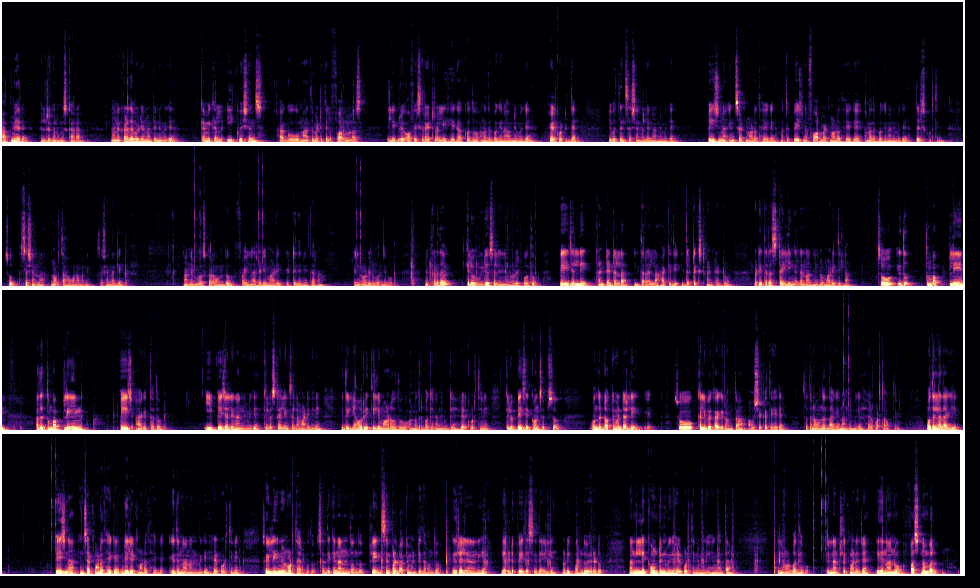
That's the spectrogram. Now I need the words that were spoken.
ಆತ್ಮೀಯರೇ, ಎಲ್ರಿಗೂ ನಮಸ್ಕಾರ. ನಾನು ಕಳೆದ ವಿಡಿಯೋನಲ್ಲಿ ನಿಮಗೆ ಕೆಮಿಕಲ್ ಈಕ್ವೇಷನ್ಸ್ ಹಾಗೂ ಮ್ಯಾಥಮೆಟಿಕಲ್ ಫಾರ್ಮುಲಾಸ್ ಲಿಬ್ರೆ ಆಫೀಸ್ ರೈಟ್ರಲ್ಲಿ ಹೇಗೆ ಹಾಕೋದು ಅನ್ನೋದ್ರ ಬಗ್ಗೆ ನಾವು ನಿಮಗೆ ಹೇಳ್ಕೊಟ್ಟಿದ್ದೆ. ಇವತ್ತಿನ ಸೆಷನ್ನಲ್ಲಿ ನಾನು ನಿಮಗೆ ಪೇಜ್ನ ಇನ್ಸರ್ಟ್ ಮಾಡೋದು ಹೇಗೆ ಮತ್ತು ಪೇಜ್ನ ಫಾರ್ಮ್ಯಾಟ್ ಮಾಡೋದು ಹೇಗೆ ಅನ್ನೋದ್ರ ಬಗ್ಗೆ ನಾನು ನಿಮಗೆ ತಿಳಿಸ್ಕೊಡ್ತೀನಿ. ಸೊ, ಸೆಷನ್ನ ನೋಡ್ತಾ ಹೋಗೋಣ ಬನ್ನಿ. ಸೆಷನ್ನಲ್ಲಿ ನಾನು ನಿಮಗೋಸ್ಕರ ಒಂದು ಫೈಲ್ನ ರೆಡಿ ಮಾಡಿ ಇಟ್ಟಿದ್ದೀನಿ ಈ ಥರ. ಇಲ್ಲಿ ನೋಡಿರ್ಬೋದು ನೀವು. ನೀವು ಕಳೆದ ಕೆಲವು ವೀಡಿಯೋಸಲ್ಲಿ ನೀವು ನೋಡಿರ್ಬೋದು. ಪೇಜಲ್ಲಿ ಕಂಟೆಂಟ್ ಎಲ್ಲ ಈ ಥರ ಎಲ್ಲ ಹಾಕಿದ್ವಿ. ಇದು ಟೆಕ್ಸ್ಟ್ ಕಂಟೆಂಟು ಬಟ್ ಈ ಥರ ಸ್ಟೈಲಿಂಗ್ ಎಲ್ಲ ನಾನೇನು ಮಾಡಿದ್ದಿಲ್ಲ. ಸೊ ಇದು ತುಂಬ ಪ್ಲೇನ್ ಅದು ತುಂಬ ಪ್ಲೇನ್ ಪೇಜ್ ಆಗಿತ್ತದು. ಈ ಪೇಜಲ್ಲಿ ನಾನು ನಿಮಗೆ ಕೆಲವು ಸ್ಟೈಲಿಂಗ್ಸ್ ಎಲ್ಲ ಮಾಡಿದ್ದೀನಿ. ಇದು ಯಾವ ರೀತಿಯಲ್ಲಿ ಮಾಡೋದು ಅನ್ನೋದ್ರ ಬಗ್ಗೆ ನಾನು ನಿಮಗೆ ಹೇಳ್ಕೊಡ್ತೀನಿ. ಕೆಲವು ಬೇಸಿಕ್ ಕಾನ್ಸೆಪ್ಟ್ಸು ಒಂದು ಡಾಕ್ಯುಮೆಂಟಲ್ಲಿ ಸೊ ಕಲಿಬೇಕಾಗಿರುವಂಥ ಅವಶ್ಯಕತೆ ಇದೆ. ಸೊ ಅದನ್ನು ಒಂದೊಂದಾಗಿ ನಾನು ನಿಮಗೆ ಹೇಳ್ಕೊಡ್ತಾ ಹೋಗ್ತೀನಿ. ಮೊದಲನೇದಾಗಿ ಪೇಜ್ನ ಇನ್ಸರ್ಟ್ ಮಾಡೋದು ಹೇಗೆ, ಡಿಲೀಟ್ ಮಾಡೋದು ಹೇಗೆ, ಇದನ್ನು ನಾನು ನಿಮಗೆ ಹೇಳ್ಕೊಡ್ತೀನಿ. ಸೊ ಇಲ್ಲಿ ನೀವು ನೋಡ್ತಾ ಇರ್ಬೋದು, ಸದ್ಯಕ್ಕೆ ನನ್ನದೊಂದು ಪ್ಲೇನ್, ಸಿಂಪಲ್ ಡಾಕ್ಯುಮೆಂಟ್ ಇದೆ ಒಂದು. ಇದರಲ್ಲಿ ನನಗೆ ಎರಡು ಪೇಜಸ್ ಇದೆ ಇಲ್ಲಿ, ನೋಡಿ, ಒಂದು, ಎರಡು. ನಾನು ಇಲ್ಲಿ ಕೌಂಟ್ ನಿಮಗೆ ಹೇಳ್ಕೊಡ್ತೀನಿ ನಿಮಗೆ ಹೆಂಗಂತ. ಇಲ್ಲಿ ನೋಡ್ಬೋದು ನೀವು. ಇಲ್ಲಿ ನಾನು ಕ್ಲಿಕ್ ಮಾಡಿದರೆ, ಇದು ನಾನು ಫಸ್ಟ್ ನಂಬರ್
